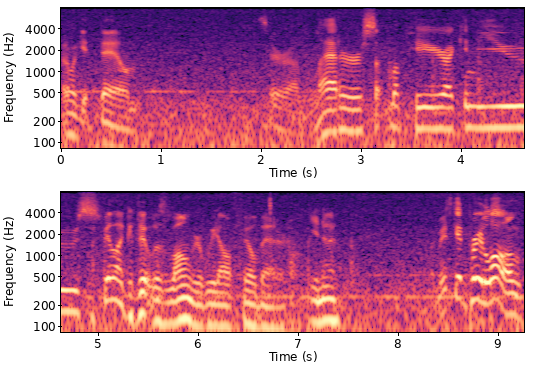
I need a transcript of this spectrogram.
How do I get down? Is there a ladder or something up here I can use? I feel like if it was longer, we'd all feel better. You know? I mean, it's getting pretty long.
